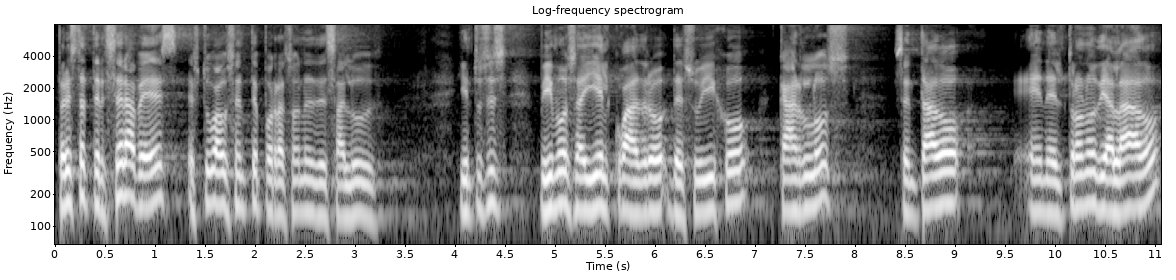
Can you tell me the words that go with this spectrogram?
Pero esta tercera vez estuvo ausente por razones de salud. Y entonces vimos ahí el cuadro de su hijo Carlos sentado en el trono de al lado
